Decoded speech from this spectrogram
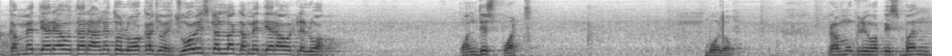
ગમે ત્યારે આવો ત્યારે આને તો લોક જ હોય. ચોવીસ કલાક ગમે ત્યારે આવો એટલે લોક ઓન ધી સ્પોટ બોલો. પ્રમુખની ઓફિસ બંધ.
